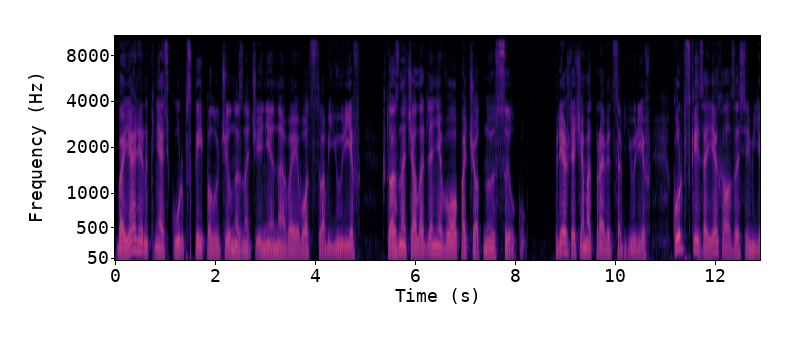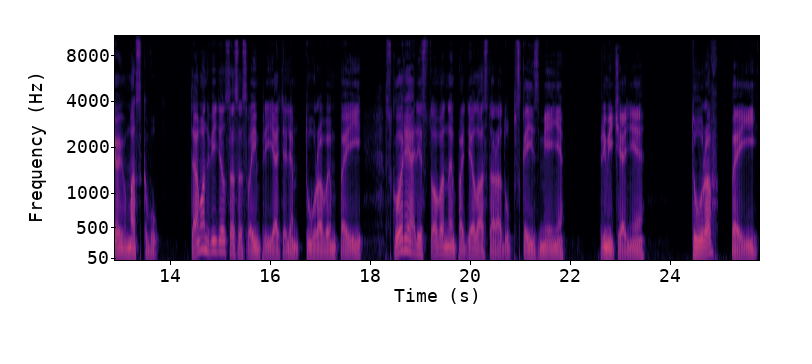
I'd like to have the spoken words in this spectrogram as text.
боярин князь Курбский получил назначение на воеводство в Юрьев, что означало для него почетную ссылку. Прежде чем отправиться в Юрьев, Курбский заехал за семьей в Москву. Там он виделся со своим приятелем Туровым П.И., вскоре арестованным по делу о Стародубской измене. Примечание. Туров, П.И.,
